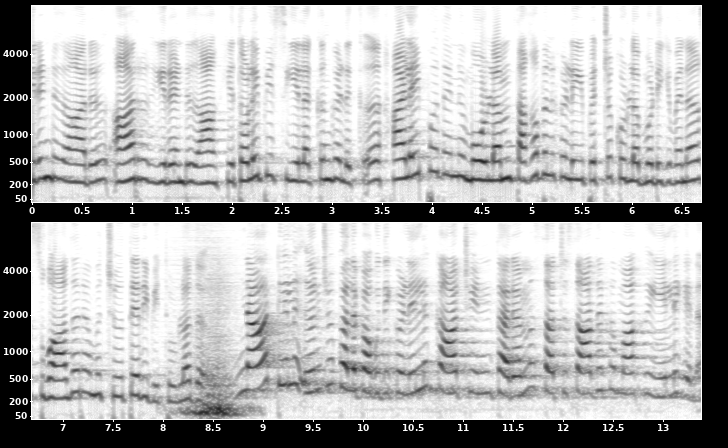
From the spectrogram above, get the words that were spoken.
இரண்டு ஆறு ஆறு இரண்டு ஆகிய தொலைபேசி இலக்கங்களுக்கு அழைப்பதன் மூலம் தகவல்களை பெற்றுக்கொள்ள முடியும் என சுகாதார அமைச்சு தெரிவித்துள்ளது. நாட்டில் இன்று பல பகுதிகளில் காற்றின் தரம் சற்று சாதகமாக இல்லை என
